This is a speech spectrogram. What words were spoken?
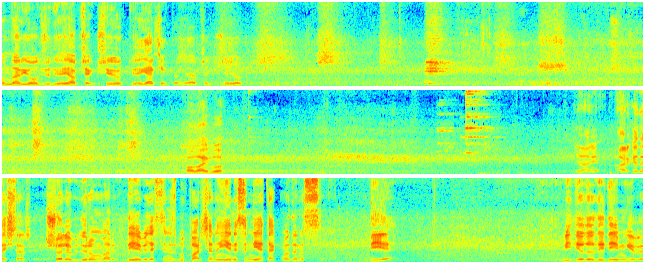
onlar yolcu diyor. Yapacak bir şey yok diyor. Gerçekten de yapacak bir şey yok. Olay bu. Yani arkadaşlar şöyle bir durum var. Diyebilirsiniz bu parçanın yenisini niye takmadınız diye. Videoda dediğim gibi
